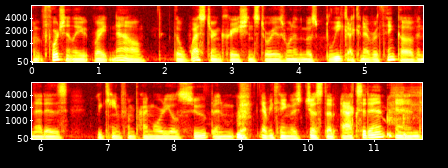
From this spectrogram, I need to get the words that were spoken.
Unfortunately, right now, the Western creation story is one of the most bleak I can ever think of, and that is we came from primordial soup and everything was just an accident and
